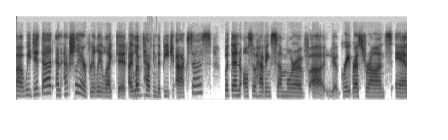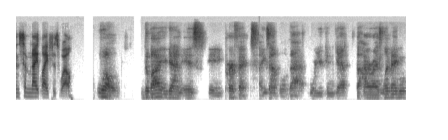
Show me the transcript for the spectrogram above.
Uh, we did that, and actually, I really liked it. I loved having the beach access, but then also having some more of uh, great restaurants and some nightlife as well. Well, Dubai again is a perfect example of that, where you can get the high-rise living,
